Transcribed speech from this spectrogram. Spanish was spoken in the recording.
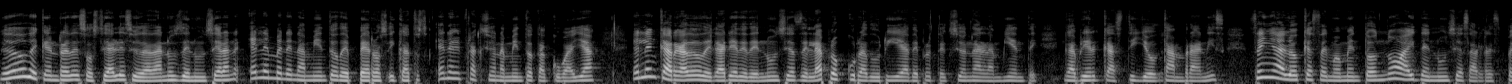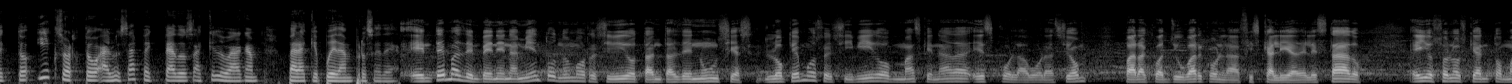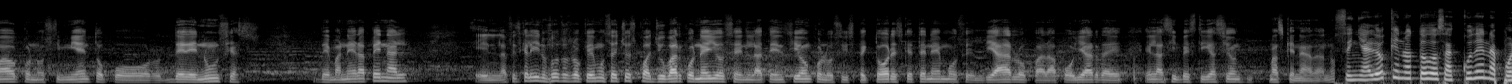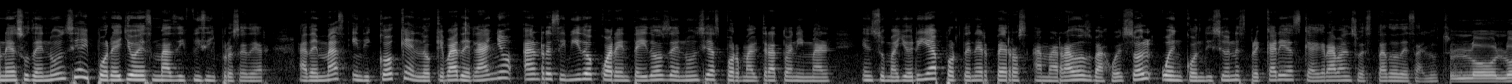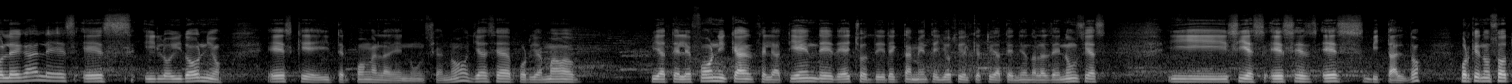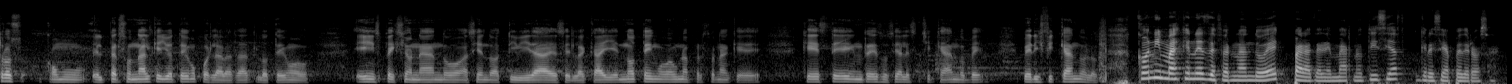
Luego de que en redes sociales ciudadanos denunciaran el envenenamiento de perros y gatos en el fraccionamiento Tacubaya, el encargado del área de denuncias de la Procuraduría de Protección al Ambiente, Gabriel Castillo Gambranis, señaló que hasta el momento no hay denuncias al respecto y exhortó a los afectados a que lo hagan para que puedan proceder. En temas de envenenamiento no hemos recibido tantas denuncias. Lo que hemos recibido más que nada es colaboración para coadyuvar con la Fiscalía del Estado. Ellos son los que han tomado conocimiento por, de denuncias de manera penal en la Fiscalía y nosotros lo que hemos hecho es coadyuvar con ellos en la atención con los inspectores que tenemos, enviarlo para apoyar en las investigaciones más que nada. ¿no? Señaló que no todos acuden a poner su denuncia y por ello es más difícil proceder. Además, indicó que en lo que va del año han recibido 42 denuncias por maltrato animal, en su mayoría por tener perros amarrados bajo el sol o en condiciones precarias que agravan su estado de salud. Lo, lo legal es, es y lo idóneo es que interpongan la denuncia, ¿no? ya sea por llamado vía telefónica, se le atiende, de hecho directamente yo soy el que estoy atendiendo las denuncias y sí es, es, es, vital, ¿no? Porque nosotros, como el personal que yo tengo, pues la verdad lo tengo inspeccionando, haciendo actividades en la calle, no tengo a una persona que, que esté en redes sociales checando, verificando Con imágenes de Fernando Eck para Telemar Noticias, Grecia Pedrosa.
